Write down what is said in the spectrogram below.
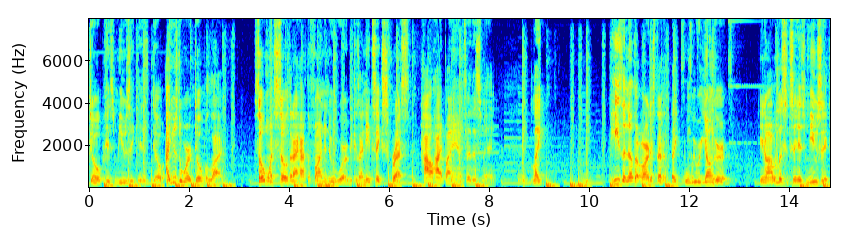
dope. His music is dope. I use the word dope a lot. So much so that I have to find a new word because I need to express how hype I am for this man. Like, he's another artist that, like, when we were younger, you know, I would listen to his music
